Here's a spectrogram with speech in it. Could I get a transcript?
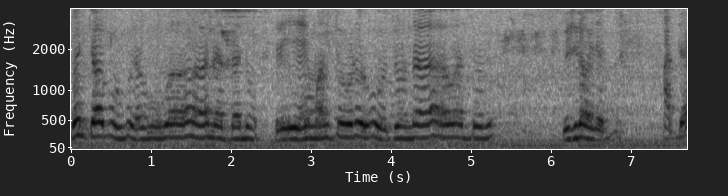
కొంచెము గుణమువానద్దను శ్రీమంతుడు కూర్చుండవద్దును. చూసినావు ఇది? అత్తే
